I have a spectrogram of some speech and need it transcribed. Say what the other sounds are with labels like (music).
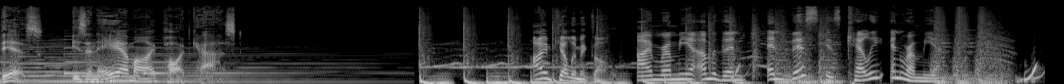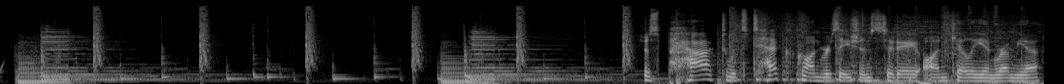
This is an AMI podcast. I'm Kelly McDonald. I'm Ramya Amadin, and this is Kelly and Ramya. Just packed with tech conversations today on Kelly and Ramya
